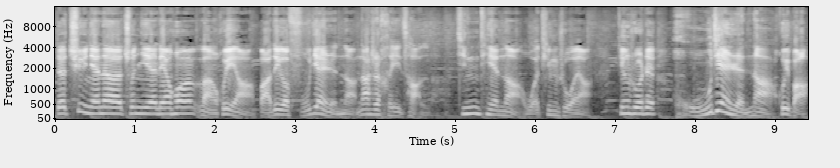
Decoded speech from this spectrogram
这去年的春节联欢晚会啊，把这个福建人呐那是黑惨了。今天呐，我听说呀，听说这福建人呐会把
